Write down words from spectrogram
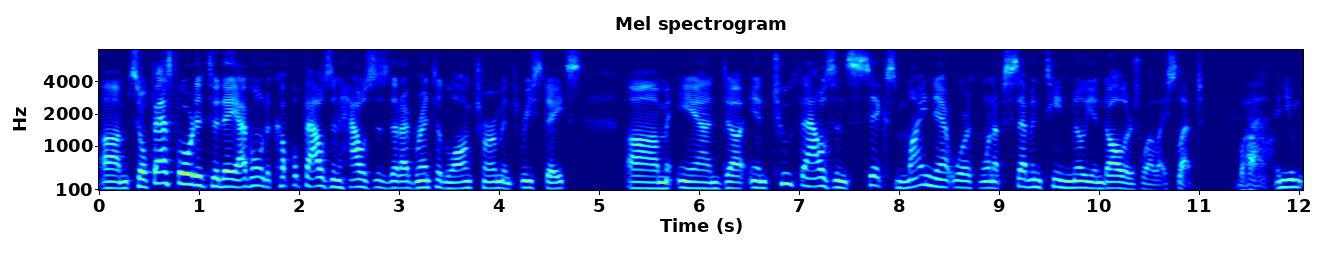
Um, so fast forward to today i've owned a couple thousand houses that i've rented long term in three states um, and uh, in 2006, my net worth went up 17 million dollars while I slept. Wow. And you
